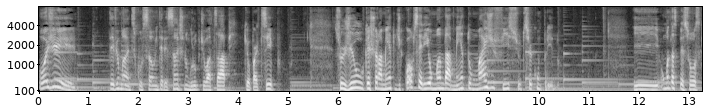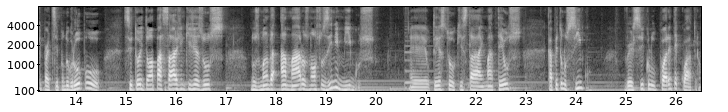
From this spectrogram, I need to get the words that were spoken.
Hoje teve uma discussão interessante no grupo de WhatsApp que eu participo. Surgiu o questionamento de qual seria o mandamento mais difícil de ser cumprido. E uma das pessoas que participam do grupo citou então a passagem que Jesus nos manda amar os nossos inimigos. É, o texto que está em Mateus, capítulo 5, versículo 44.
